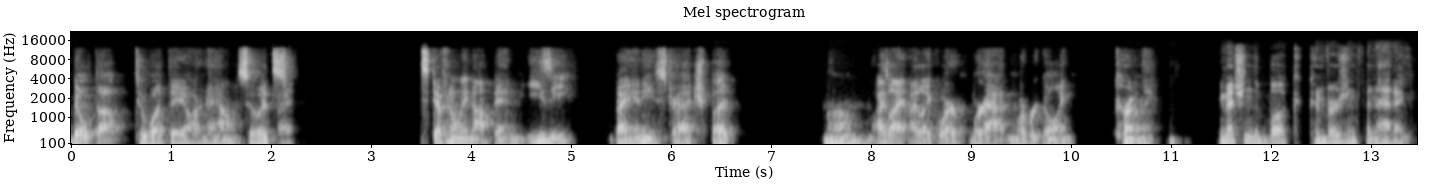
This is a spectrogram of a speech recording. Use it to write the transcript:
built up to what they are now. So it's right. it's definitely not been easy by any stretch, but um, I like I like where we're at and where we're going currently. You mentioned the book Conversion Fanatic.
